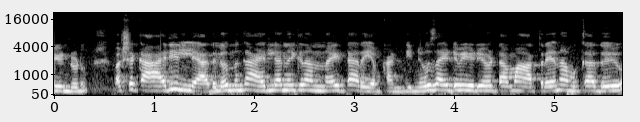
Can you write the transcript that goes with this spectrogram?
വീണ്ടും ഇടും. പക്ഷെ കാര്യമില്ല. അതിലൊന്നും കാര്യമില്ല എന്ന് എനിക്ക് നന്നായിട്ട് അറിയാം. കണ്ടിന്യൂസ് ആയിട്ട് വീഡിയോ ഇട്ടാൽ മാത്രമേ നമുക്ക് അതൊരു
